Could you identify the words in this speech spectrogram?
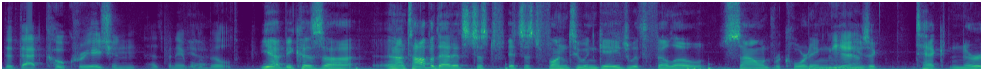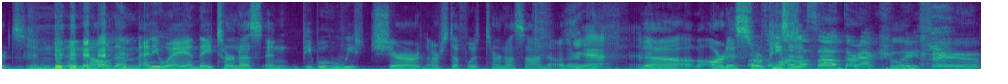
that that co-creation has been able to build Yeah, because uh, and on top of that, it's just it's just fun to engage with fellow sound recording Yeah. music tech nerds and, and all of them anyway, and they turn us and people who we share our, our stuff with turn us on to other yeah I mean, uh, artists or pieces. Of, out there actually. So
